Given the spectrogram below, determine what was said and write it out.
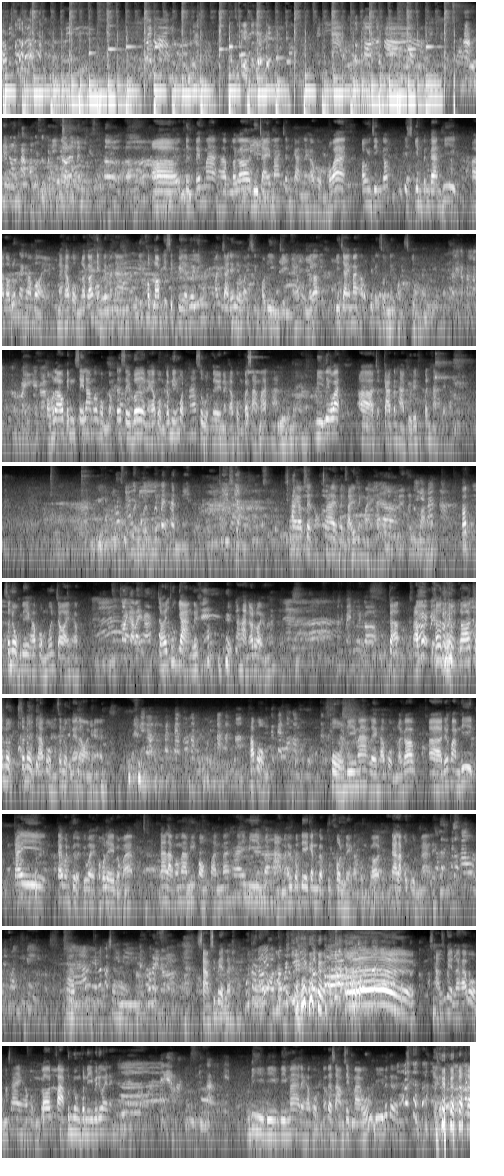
ครับข่าวสามสิบเอ็ดแล้วเนี่ยจบตอนนะคอะแน่นอนค่ะควารู้สึกวันนี้ที่เราได้เป็นพรีเซนเตอร์เออตื่นเต้นมากครับ แล้วก็ดีใจมากเช่นกันนะครับผม เพราะว่าเอาจริงๆก็อิสกินเป็นแบรนด์ที่ อ่าเราร่วมงานกันมาบ่อยนะครับผมแล้วก็เห็นกันมานานยิ่งครบรอบ 20 ปีแล้วด้วยยิ่งมั่นใจได้เลยว่าอิสกินเขาดีจริงๆนะครับผมแล้วก็ดีใจมากครับที่เป็นส่วนหนึ่งของอิสกินครับ ผลิตภัณฑ์เราคืออะไรไงครับของเราเป็นเซรั่มครับผมดรเซเวอร์นะครับผมก็มีทั้งหมด 5 สูตรเลยนะครับผมก็สามารถหาดูกันได้ครับมีเรียกว่าอ่าจัดการปัญหาผิวได้ทุกปัญหาเลยครับ ล่าสุดเหมือนเหมือนเหมือนไปแฟนมีตที่เชียงใช่ครับเซ็นใช่แฟนไซต์ที่เชียงใหม่ครับเออเลยแต่จังหวะ ก็สนุกดีครับ ผมม่วนจอยครับ จอยกับอะไรคะจอยทุกอย่างเลยครับ อาหารอร่อยมากวันนี้ไปด้วยก็ ก็ครับเอ้ยไม่ก็ก็สนุกสนุกครับผมสนุกแน่นอนฮะแฟนๆต้องรับคุณขนาดไหนคะครับผม แฟนๆต้องรับคุณขนาดไหนโอ้ดีมากเลยครับผมแล้วก็อ่าด้วยความที่ใกล้ใกล้วันเกิดด้วยเขาก็เลยแบบว่า น่ารักมากๆ มีของขวัญมาให้ มีมาหามาให้วันเดย์กันแบบทุกคนเลยครับ ผมก็น่ารักอบอุ่นมากเลยกำลังจะเข้าในวันเกิดครับ แล้วเนี่ยว่ากับปีนี้เท่าไหร่นะ31 แล้วครับอุ้ยตายแล้วเหรอนึกว่ายี่สิบคนเออ31แล้วครับผม ใช่ครับผม ก็ฝากคุณลุงคนนี้ไปด้วยนะฮะ เออเป็นไงคะที่สามสิบเอ็ดโอ้ ดีดีดีมากเลยครับผมตั้งแต่ 30 มาโอ้ดีเหลือเกิน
